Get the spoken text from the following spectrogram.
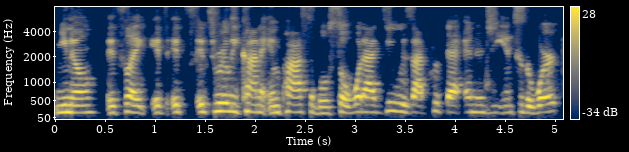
You know it's like it's it's it's really kind of impossible. So what i do is i put that energy into the work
